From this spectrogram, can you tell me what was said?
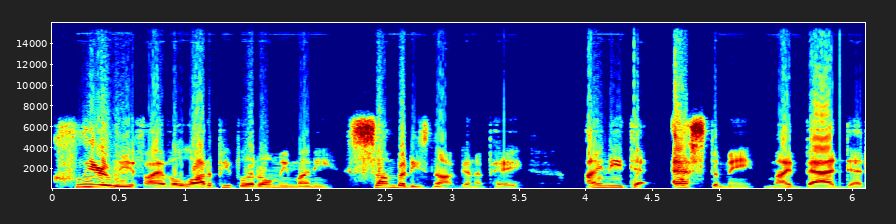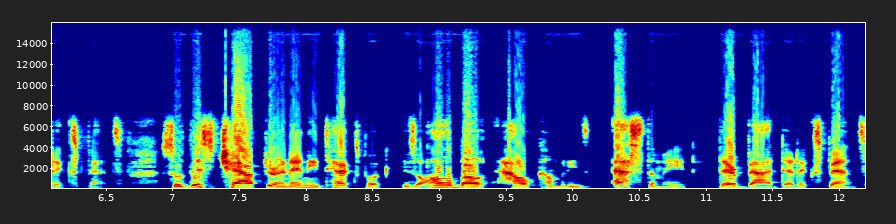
clearly if I have a lot of people that owe me money, somebody's not going to pay. I need to estimate my bad debt expense. So this chapter in any textbook is all about how companies estimate their bad debt expense.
